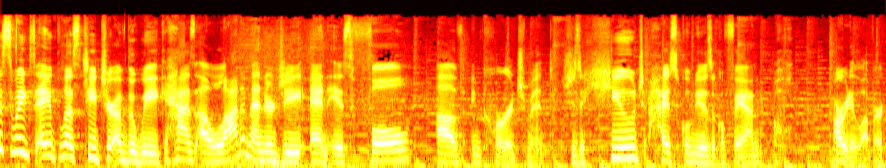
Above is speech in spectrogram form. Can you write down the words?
This week's A Plus Teacher of the Week has a lot of energy and is full of encouragement. She's a huge high school musical fan. Oh, already love her.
